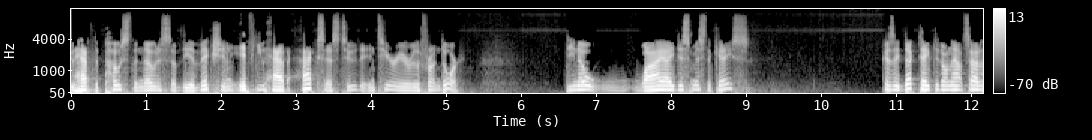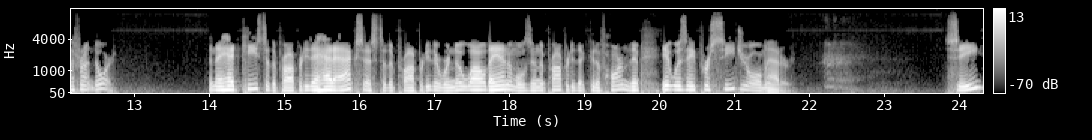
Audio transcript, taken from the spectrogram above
you have to post the notice of the eviction if you have access to the interior of the front door. Do you know why I dismissed the case? Because they duct taped it on the outside of the front door. And they had keys to the property. They had access to the property. There were no wild animals in the property that could have harmed them. It was a procedural matter. See?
